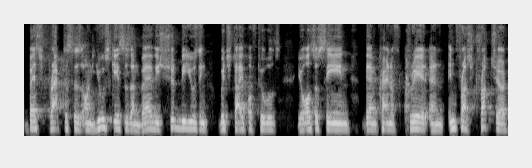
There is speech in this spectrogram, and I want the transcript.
best practices on use cases and where we should be using which type of tools. You've also seen them kind of create an infrastructure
